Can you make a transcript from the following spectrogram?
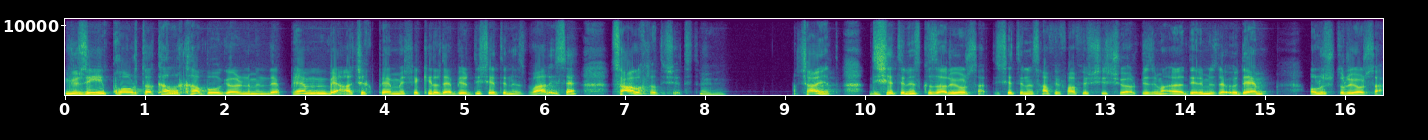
Yüzeyi portakal kabuğu görünümünde pembe, açık pembe şekilde bir diş etiniz var ise sağlıklı diş etidir. Şayet diş etiniz kızarıyorsa, diş etiniz hafif hafif şişiyor, bizim e, derimizde ödem oluşturuyorsa,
